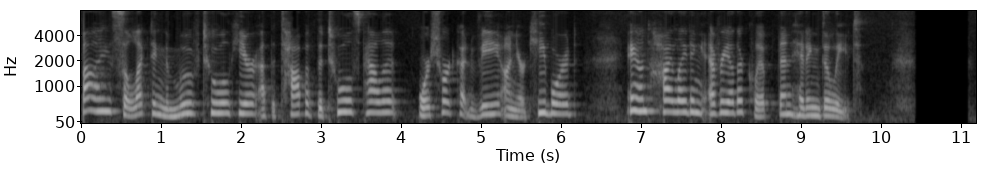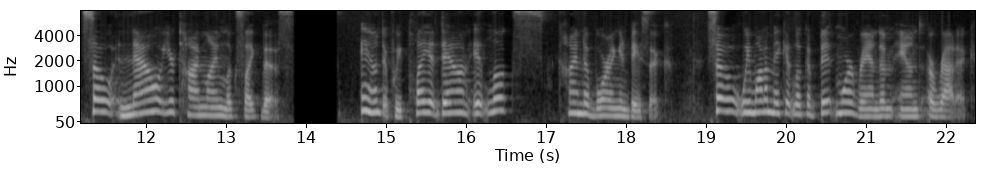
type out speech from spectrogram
by selecting the Move tool here at the top of the Tools palette or shortcut V on your keyboard and highlighting every other clip, then hitting Delete. So now your timeline looks like this. And if we play it down, it looks kind of boring and basic. So we want to make it look a bit more random and erratic.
